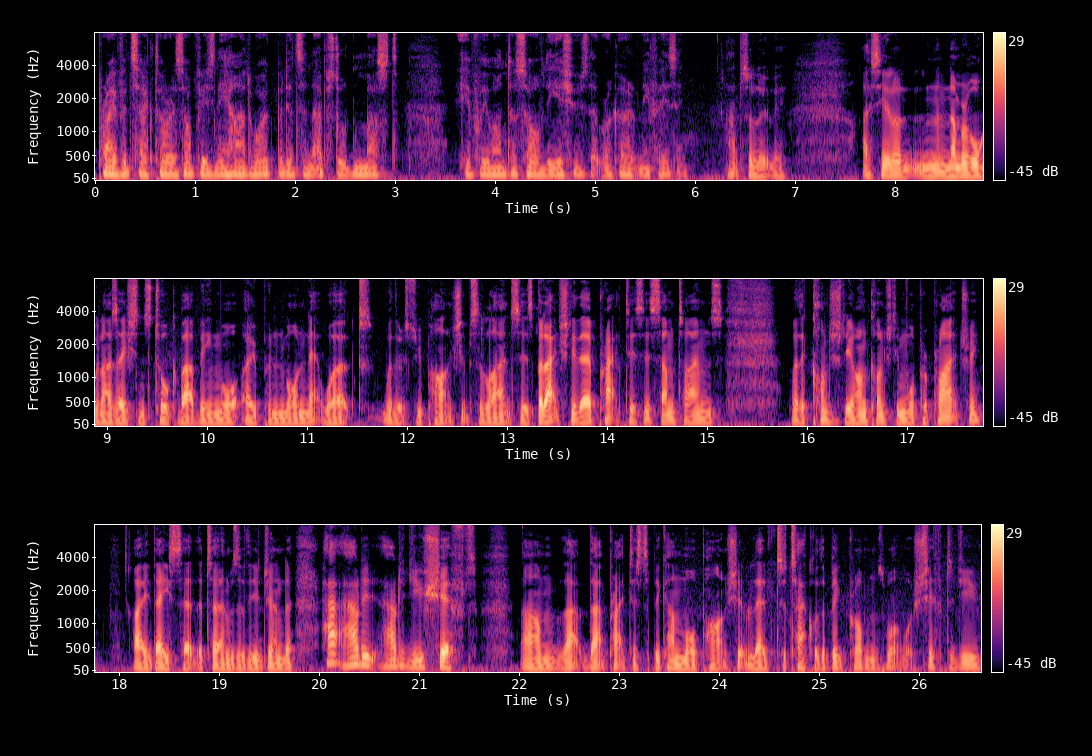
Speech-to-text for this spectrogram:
private sector is obviously hard work, but it's an absolute must if we want to solve the issues that we're currently facing. Absolutely. I see a, number of organisations talk about being more open, more networked, whether it's through partnerships, alliances, but actually their practice is sometimes, whether consciously or unconsciously, more proprietary. I, they set the terms of the agenda. How, how did how did you shift um, that that practice to become more partnership led to tackle the big problems? What what shifted you?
